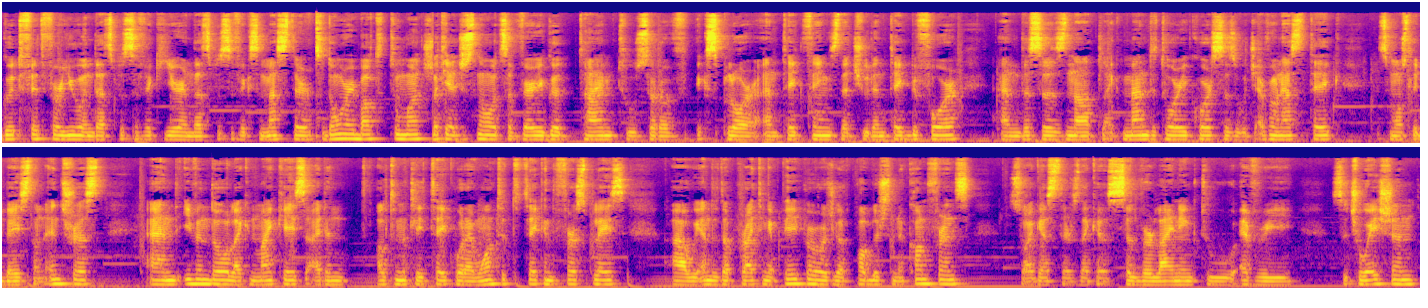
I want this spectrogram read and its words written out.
good fit for you in that specific year and that specific semester. So don't worry about it too much. But yeah, just know it's a very good time to sort of explore and take things that you didn't take before. And this is not like mandatory courses which everyone has to take. It's mostly based on interest. And even though, like in my case, I didn't ultimately take what I wanted to take in the first place, uh, we ended up writing a paper which got published in a conference. So I guess there's like a silver lining to every situation.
